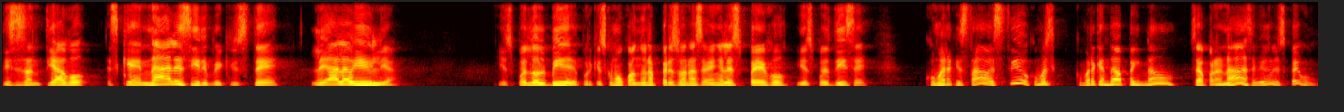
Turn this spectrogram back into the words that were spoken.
Dice Santiago, es que de nada le sirve que usted lea la Biblia y después lo olvide, porque es como cuando una persona se ve en el espejo y después dice, ¿cómo era que estaba vestido? ¿Cómo, era que andaba peinado? O sea, para nada se vio en el espejo.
